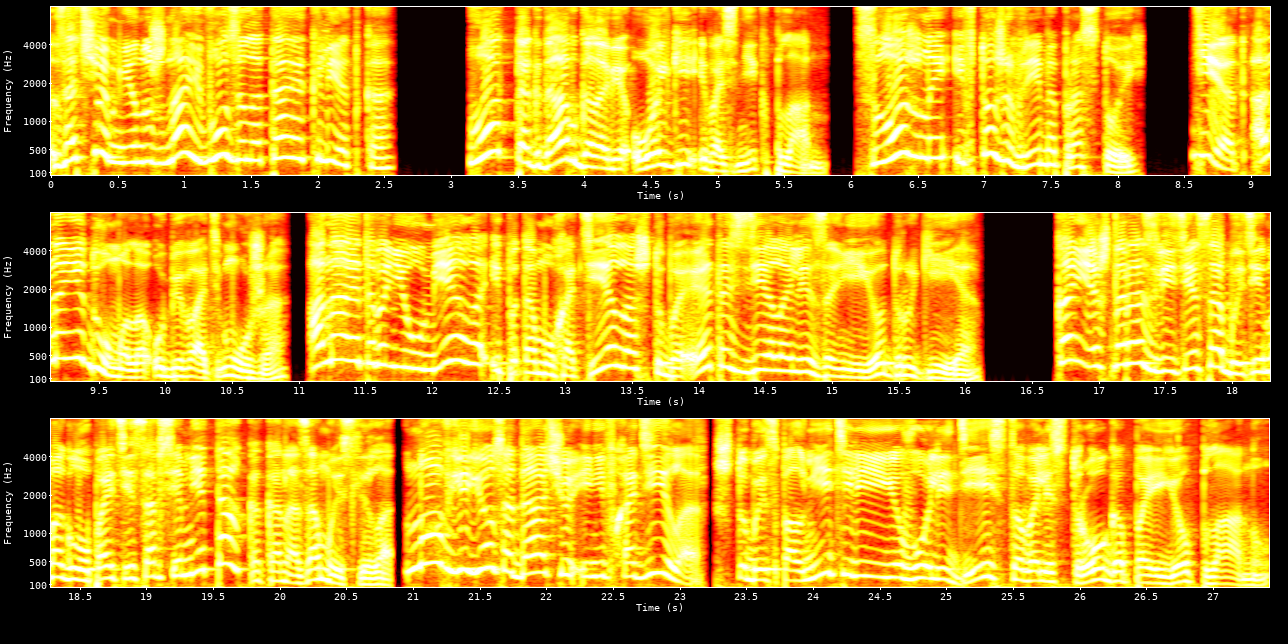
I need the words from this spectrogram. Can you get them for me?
Зачем мне нужна его золотая клетка?» Вот тогда в голове Ольги и возник план. Сложный и в то же время простой. Нет, она не думала убивать мужа. Она этого не умела и потому хотела, чтобы это сделали за нее другие. Конечно, развитие событий могло пойти совсем не так, как она замыслила, но в ее задачу и не входило, чтобы исполнители ее воли действовали строго по ее плану.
